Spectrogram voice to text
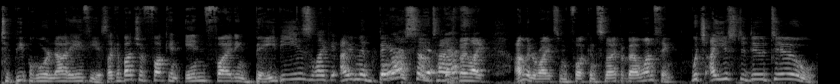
to people who are not atheists? Like a bunch of fucking infighting babies? Like, I'm embarrassed Well, sometimes by, like, I'm going to write some fucking snipe about one thing, which I used to do too.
